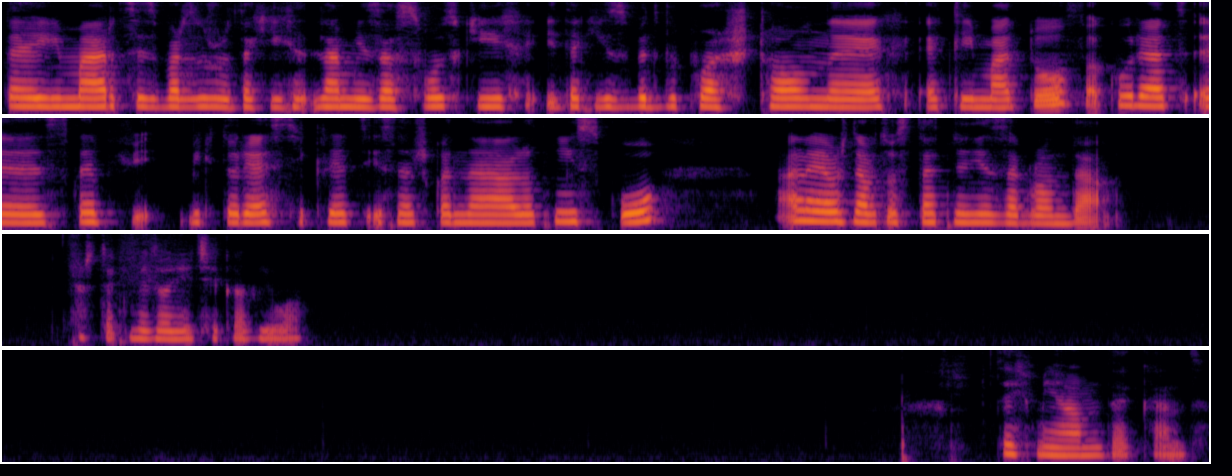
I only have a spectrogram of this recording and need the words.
tej marce jest bardzo dużo takich dla mnie za słodkich i takich zbyt wypłaszczonych klimatów. Akurat y, sklep Victoria's Secret jest na przykład na lotnisku, ale ja już nawet ostatnio nie zaglądam. Aż tak mnie to nie ciekawiło. Tych miałam dekant,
